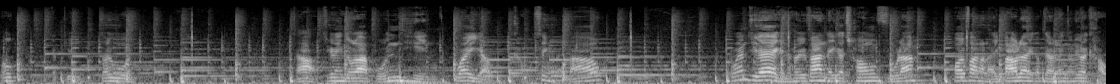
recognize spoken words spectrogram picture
好，入邊兌換，啊，即刻拎到啦，本田圭佑。星禮包，咁跟住咧，其實去翻你嘅倉庫啦，開翻個禮包咧，咁就拎到呢個球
